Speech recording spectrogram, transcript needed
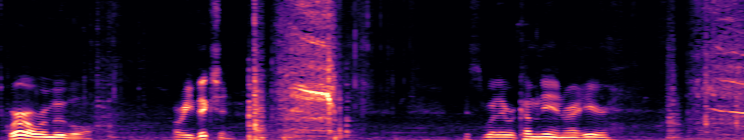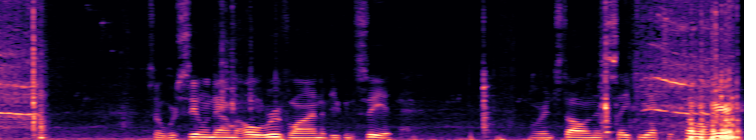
squirrel removal or eviction. This is where they were coming in right here. So we're sealing down the whole roof line if you can see it. We're installing this safety exit tunnel here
